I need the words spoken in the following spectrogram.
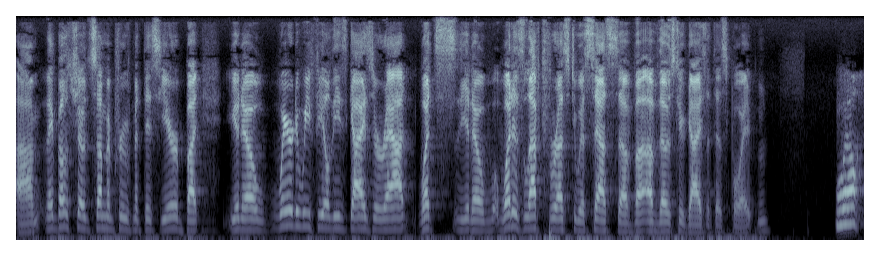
Um, they both showed some improvement this year, but you know, where do we feel these guys are at? What's you know, what is left for us to assess of uh, of those two guys at this point? Well,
